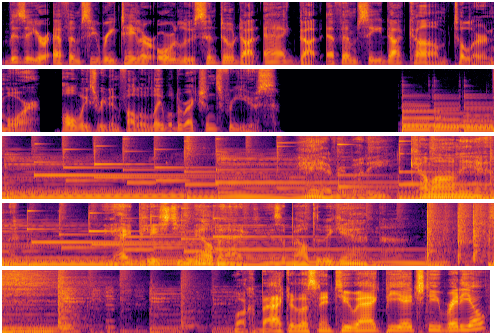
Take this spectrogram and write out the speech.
Visit your FMC retailer or lucento.ag.fmc.com to learn more. Always read and follow label directions for use. Hey, everybody, come on in. Ag PhD mailbag is about to begin. Welcome back. You're listening to Ag PhD Radio.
